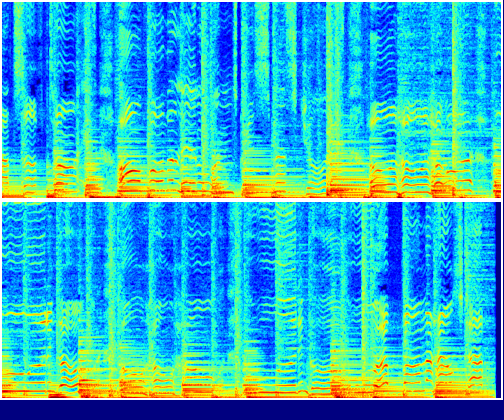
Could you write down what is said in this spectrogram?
lots of time.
